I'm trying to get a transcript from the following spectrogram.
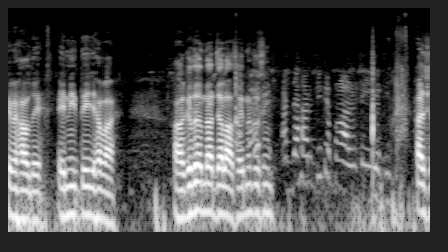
ਕਿਵੇਂ ਹਲਦੇ। ਇੰਨੀ ਤੇਜ਼ ਹਵਾ। ਅੱਗ ਦਾ ਅੰਦਾਜ਼ਾ ਲਾ ਸਕਦੇ ਹੋ ਤੁਸੀਂ। ਅੱਜ ਹਰਦੀ ਕੇ ਪਾਲਟੀ ਹੈਗੀ। ਅੱਛਾ ਅੱਜ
